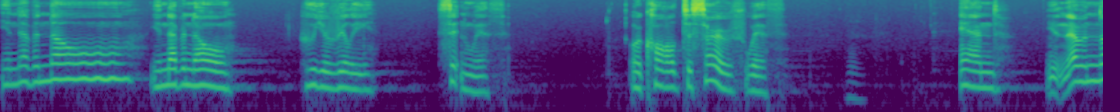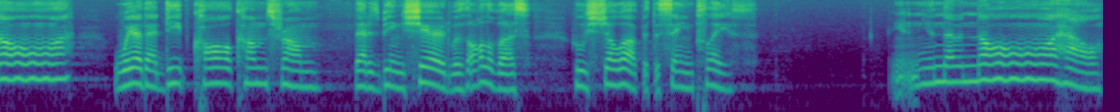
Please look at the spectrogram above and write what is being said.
You never know, you never know who you're really sitting with or called to serve with. And you never know where that deep call comes from that is being shared with all of us who show up at the same place. You, you never know how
